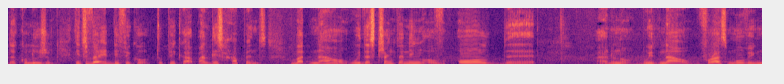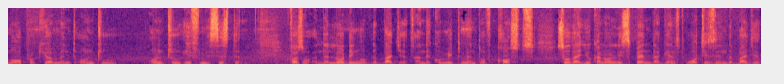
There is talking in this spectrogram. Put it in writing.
the collusion. It's very difficult to pick up, and this happens. But now, with the strengthening of all the, I don't know, with now, for us moving more procurement onto, onto IFMI system, first of all, the loading of the budget and the commitment of costs so that you can only spend against what is in the budget.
